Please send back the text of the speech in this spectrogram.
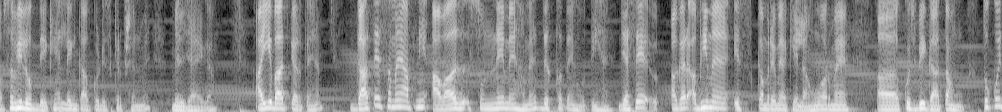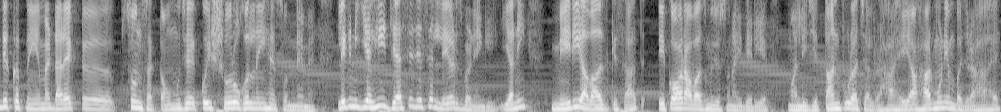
आप सभी लोग देखें लिंक आपको डिस्क्रिप्शन में मिल जाएगा। आइए बात करते हैं। गाते समय अपनी आवाज़ सुनने में हमें दिक्कतें होती हैं। जैसे अगर अभी मैं इस कमरे में अकेला हूँ और मैं आ, कुछ भी गाता हूँ तो कोई दिक्कत नहीं है मैं डायरेक्ट सुन सकता हूँ मुझे कोई शोर गुल नहीं है सुनने में। लेकिन यही जैसे जैसे लेयर्स बढ़ेंगी यानी मेरी आवाज़ के साथ एक और आवाज़ मुझे सुनाई दे रही है। मान लीजिए तानपुरा चल रहा है या हारमोनियम बज रहा है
